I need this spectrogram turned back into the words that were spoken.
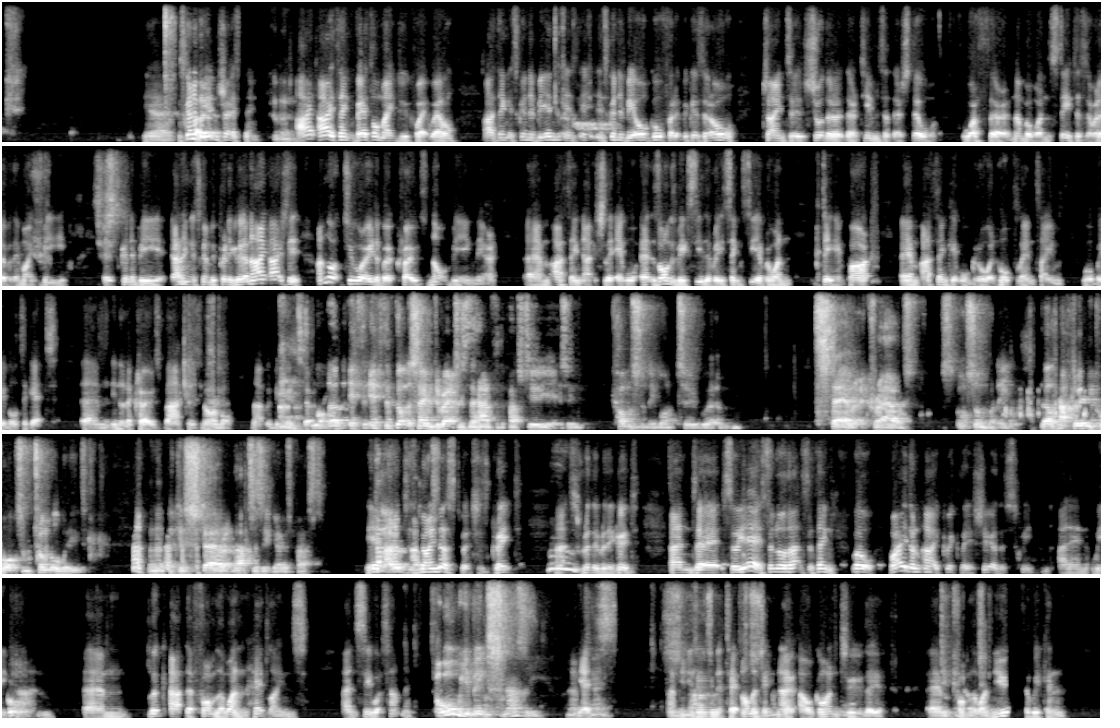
yeah. It's going to be Uh, interesting. I, I think Vettel might do quite well. I think it's going to be in, it's, it's going to be all go for it because they're all trying to show their, their teams that they're still worth their number one status or whatever they might be. It's going to be, I think it's going to be pretty good. And I actually, I'm not too worried about crowds not being there. Um, I think actually, it will, as long as we see the racing, see everyone taking part, um, I think it will grow and hopefully in time we'll be able to get, um, you know, the crowds back as normal. That would be good. Well, if, if they've got the same directors they had for the past few years who constantly want to um, stare at a crowd or somebody, they'll have to import some tumbleweed and then they can stare at that as it goes past. Yeah, Hello, Alex has joined us, which is great. That's really, really good. And uh, so, yeah, so no, that's the thing. Well, why don't I quickly share the screen and then we can um, look at the Formula One headlines and see what's happening. Oh, you're being snazzy. Okay. Yes, I'm using the technology. Now, I'll go on to the um, Formula One news so we can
